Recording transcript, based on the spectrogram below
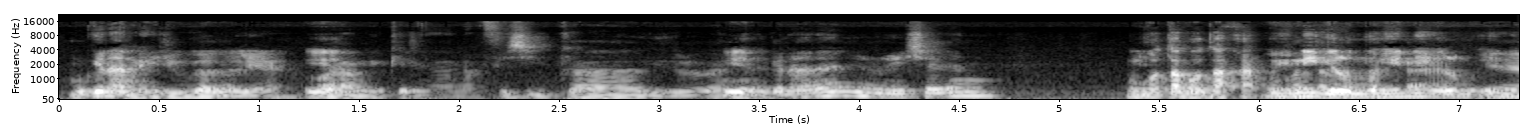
mungkin aneh juga kali ya iya. orang mikirnya anak fisika gitu loh kan. Iya. karena Indonesia kan mengkotak-kotakan. Oh, ini ilmu ini ilmu ini.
